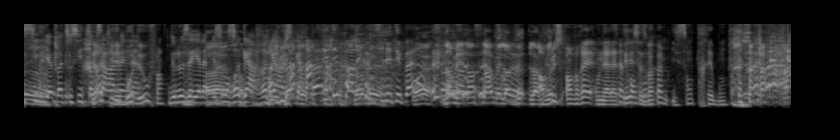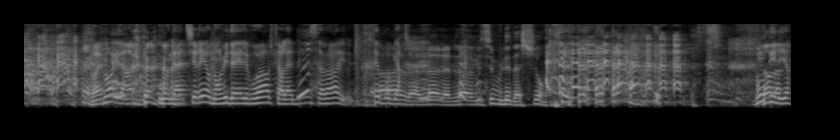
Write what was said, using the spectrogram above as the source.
souci, il y a pas de souci. Tant C'est que vrai ça qu'il est ramène beau de ouf, hein. de l'oseille à la Ouais, maison. Regarde, regarde, regarde. Arrêtez de parler Non, comme s'il n'était pas là. Ouais, Non, mais- non, mais la, la- En plus, en vrai, on est à la télé, ça se voit pas, mais il sent très bon. Vraiment, il a un truc où on est attiré, on a envie d'aller le voir, de faire la bise, ça va. Très beau Ah garçon. là là là là, monsieur Moulet d'Achur. Bon Non, la- délire.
